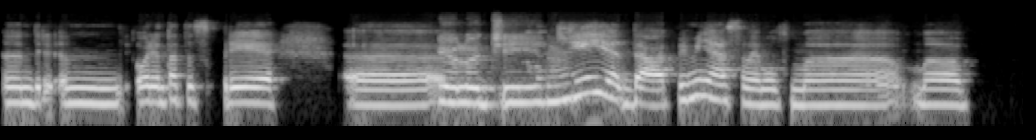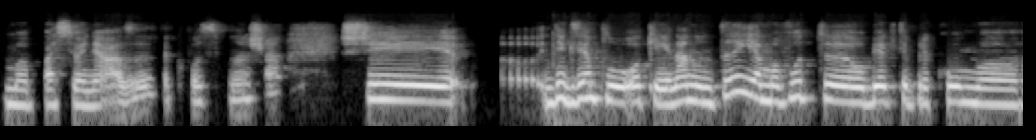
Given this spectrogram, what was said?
în, în, orientată spre uh, biologie, biologie da? da, pe mine asta mai mult mă, mă, mă pasionează, dacă pot spune așa, și de exemplu, ok, în anul întâi am avut uh, obiecte precum uh,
